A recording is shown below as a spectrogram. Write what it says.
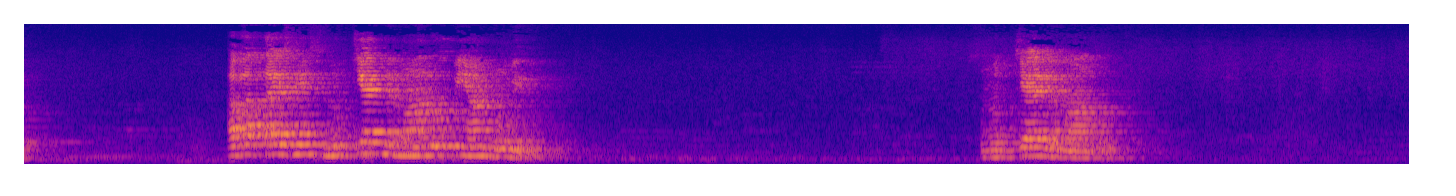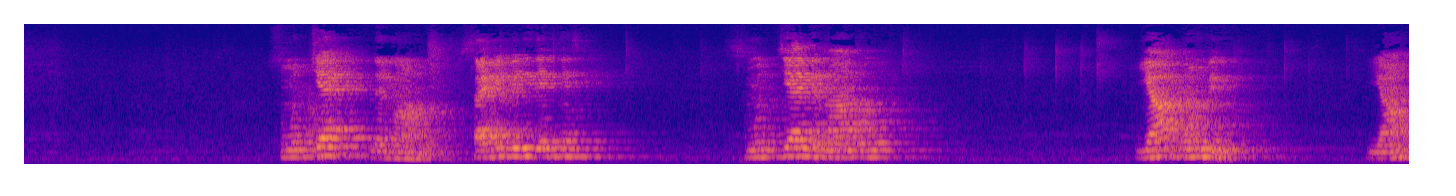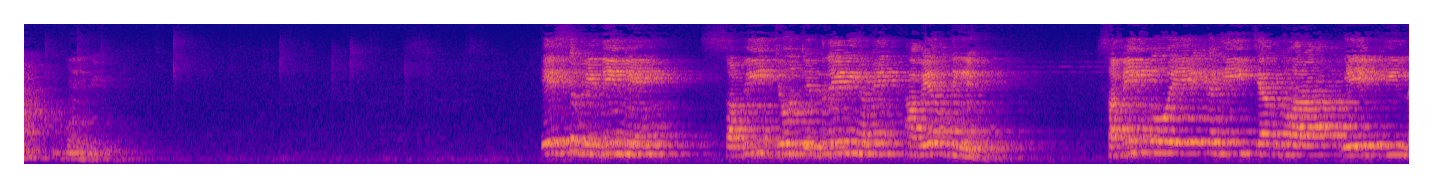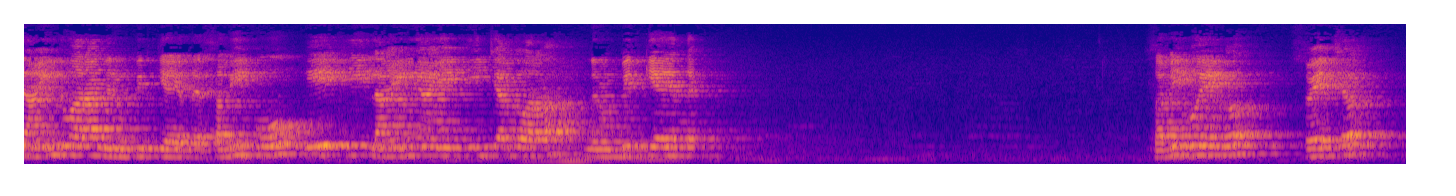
अब आता है इसमें समुच्चय निर्माण रूप यहाँ गुण विधि समुच्चय निर्माण समुच्चय निर्माण सेकंड विधि देखते हैं। समुच्चय निर्माण रूप। या गुण विधि या गुण विधि इस विधि में सभी जो जितने भी हमें अवयव दिए सभी को एक ही चर द्वारा, एक ही लाइन द्वारा निरूपित किया जाता है। सभी को एक ही लाइन या एक ही चर द्वारा निरूपित किया जाता है। सभी को एक स्वेच्छ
